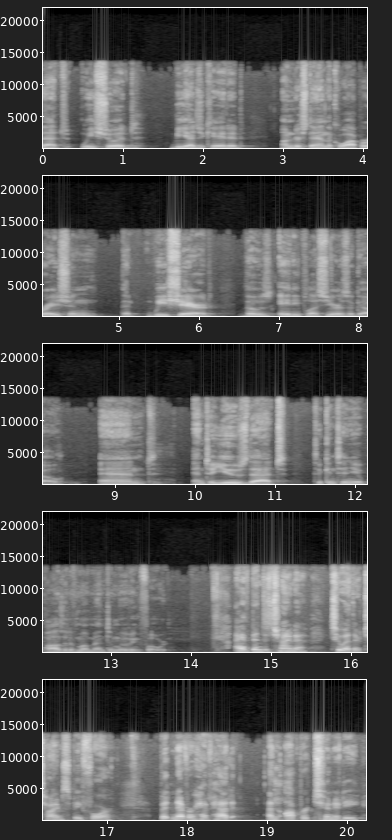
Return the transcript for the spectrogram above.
that we should be educated, understand the cooperation that we shared those 80 plus years ago, and, and to use that to continue positive momentum moving forward. I have been to China two other times before, but never have had an opportunity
